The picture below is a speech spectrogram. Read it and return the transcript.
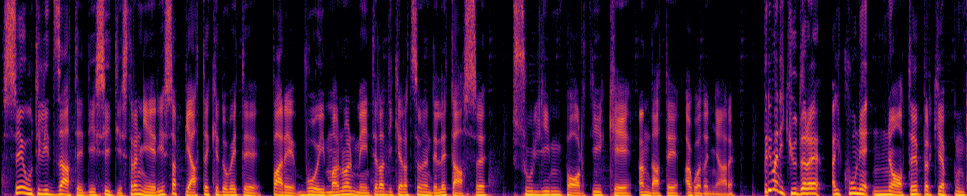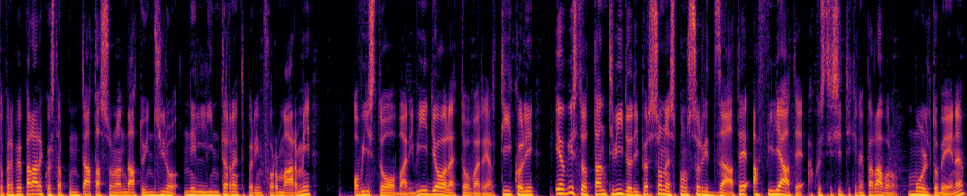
Se utilizzate dei siti stranieri sappiate che dovete fare voi manualmente la dichiarazione delle tasse sugli importi che andate a guadagnare. Prima di chiudere, alcune note, perché appunto per preparare questa puntata sono andato in giro nell'internet per informarmi. Ho visto vari video, ho letto vari articoli e ho visto tanti video di persone sponsorizzate, affiliate a questi siti che ne parlavano molto bene.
